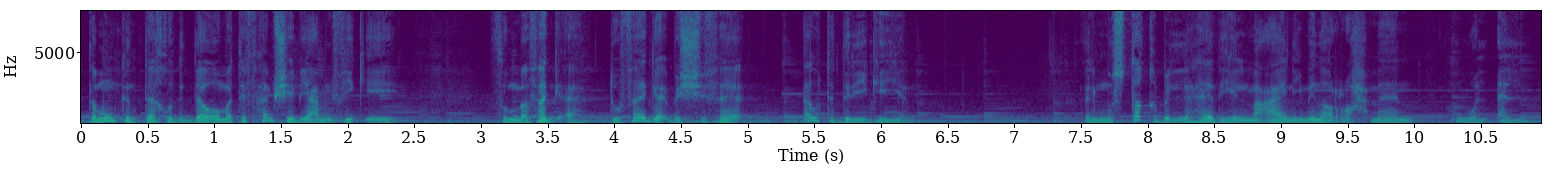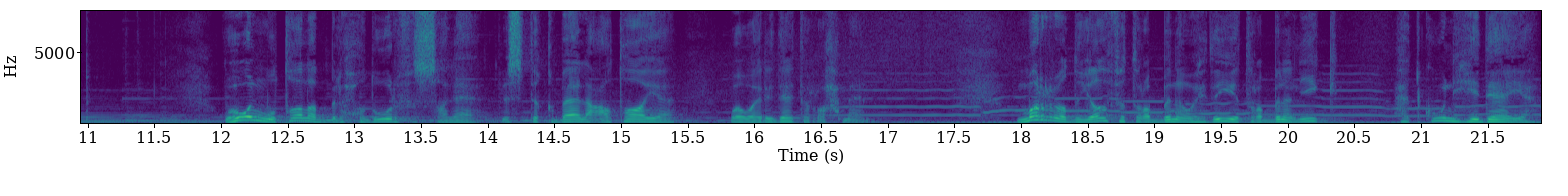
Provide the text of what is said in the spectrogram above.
انت ممكن تاخد الدواء ما تفهمش بيعمل فيك إيه ثم فجأة تفاجأ بالشفاء أو تدريجيا. المستقبل لهذه المعاني من الرحمن هو القلب. وهو المطالب بالحضور في الصلاة لاستقبال عطايا وواردات الرحمن. مرة ضيافة ربنا وهدية ربنا ليك هتكون هداية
